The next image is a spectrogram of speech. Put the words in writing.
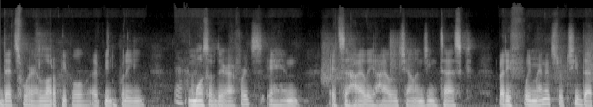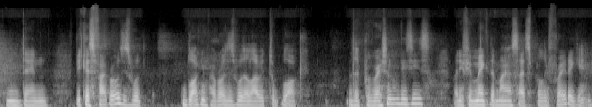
that's where a lot of people have been putting Effort. most of their efforts, and it's a highly highly challenging task. But if we manage to achieve that, then because fibrosis would blocking fibrosis would allow it to block the progression of disease. But if you make the myocytes proliferate again,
